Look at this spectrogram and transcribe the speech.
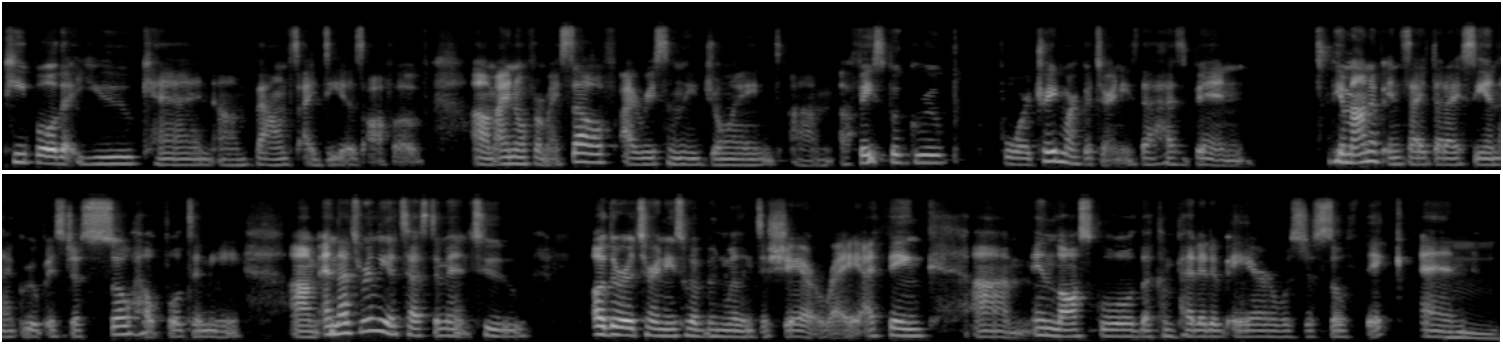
people that you can um, bounce ideas off of. Um, I know for myself, I recently joined um, a Facebook group for trademark attorneys that has been the amount of insight that I see in that group is just so helpful to me. Um, and that's really a testament to other attorneys who have been willing to share, right? I think um, in law school, the competitive air was just so thick and Mm,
